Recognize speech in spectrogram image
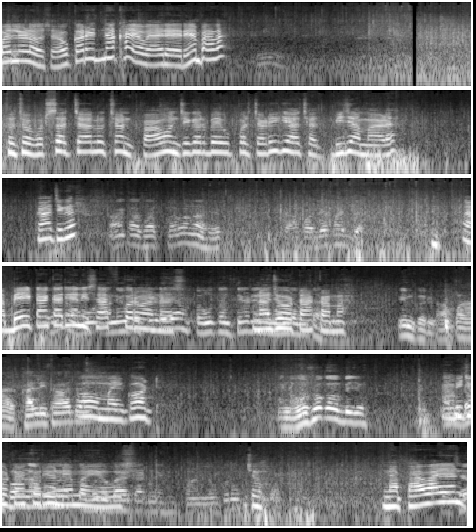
પલળો છે. હવે કરી જ નાખાય હવે અરે અરે ભાવા? તો જો વરસાદ ચાલુ છે ને ભાવો ને જીગર બે ઉપર ચડી ગયા છે બીજા માળે. કાં જીગર? આ બે ટાંકારિયાની સાફ કરવાના છે. ના જો ટાંકામાં. એમ કર્યું. ખાલી થવા દો ઓ માય ગોડ અને હું શું કહું બીજું? આ બીજો ટાંકો રહ્યો ને એમાં એવું જો. ના ભાવાએ ને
